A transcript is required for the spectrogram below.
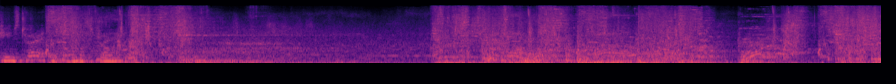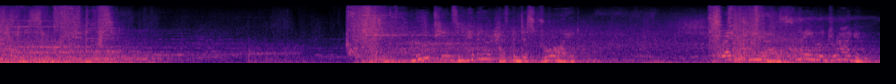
Team's turret has been destroyed. Has been destroyed. Red Team has slain the dragon.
